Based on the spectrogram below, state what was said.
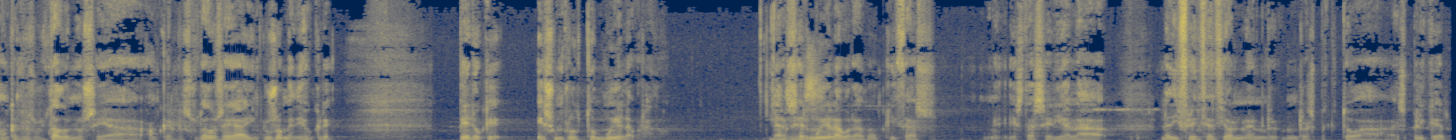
aunque el resultado no sea, aunque el resultado sea incluso mediocre, pero que es un producto muy elaborado. Y al ser muy elaborado, quizás esta sería la, la diferenciación en, re- en respecto a, a Spreaker.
